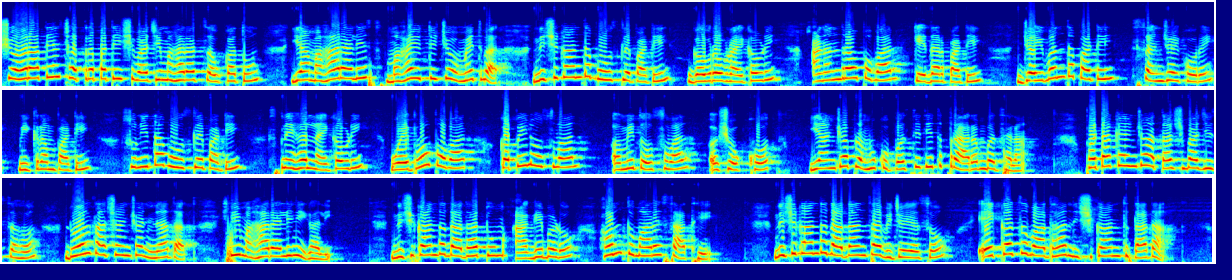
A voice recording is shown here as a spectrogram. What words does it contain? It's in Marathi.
शहरातील छत्रपती शिवाजी महाराज चौकातून या महारॅलीस महायुतीचे उमेदवार निशिकांत भोसले पाटील गौरव रायकवडी आनंदराव पवार केदार पाटील जयवंत पाटील संजय कोरे विक्रम पाटील सुनीता भोसले पाटील स्नेहल नायकवडी वैभव पवार कपिल ओसवाल अमित ओसवाल अशोक खोत यांच्या प्रमुख उपस्थितीत प्रारंभ झाला. फटाक्यांच्या आताशबाजीसह ढोल ताशांच्या निनादात ही महारॅली निघाली. निशिकांत दादा तुम आगे बढो हम तुम्हारे साथ है। निशिकांत दादांचा विजय असो एकच वाधा निशिकांत दादा।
